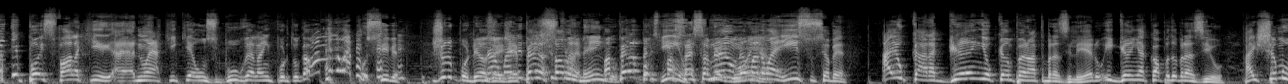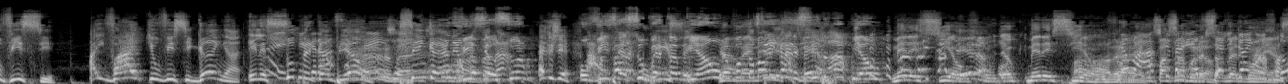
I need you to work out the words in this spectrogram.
Ah, depois fala que eh, não é aqui, que é os burros é lá em Portugal. Ah, mas não é possível. Juro por Deus, Não, RG. Pera só o um minuto. Flamengo Mas pera um pouquinho. passar essa não, não, mas não é isso, seu Bento. Aí o cara ganha o Campeonato Brasileiro e ganha a Copa do Brasil. Aí chama o vice. Aí vai que o vice ganha, ele é que super campeão, tem, sem ganhar O nenhum vice é o sur- RG, o ah, vice é com super campeão, Eu vou tomar um sem lá. campeão. Merecia, o- eu merecia Ah, o. Eu acho que passar daí, se ele ganha os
